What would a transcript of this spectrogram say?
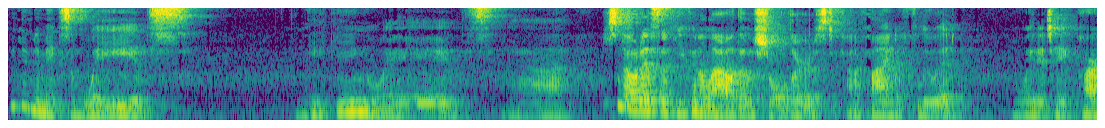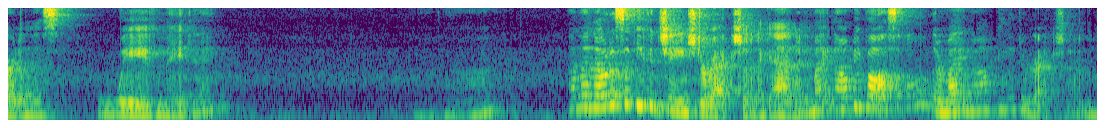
Begin to make some waves. Making waves. Yeah. Just notice if you can allow those shoulders to kind of find a fluid way to take part in this wave making. Uh -huh. And then notice if you can change direction. Again, it might not be possible. There might not be a direction.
